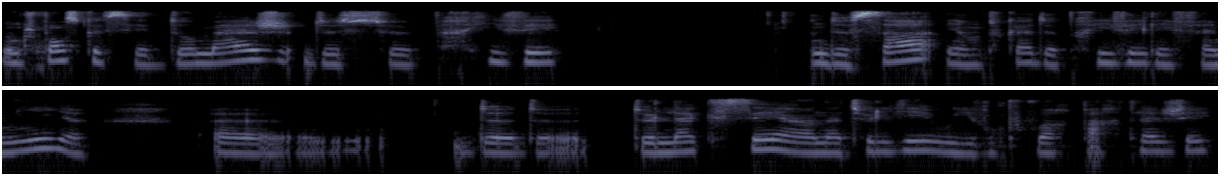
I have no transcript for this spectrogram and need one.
Donc je pense que c'est dommage de se priver de ça et en tout cas de priver les familles, de l'accès à un atelier où ils vont pouvoir partager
